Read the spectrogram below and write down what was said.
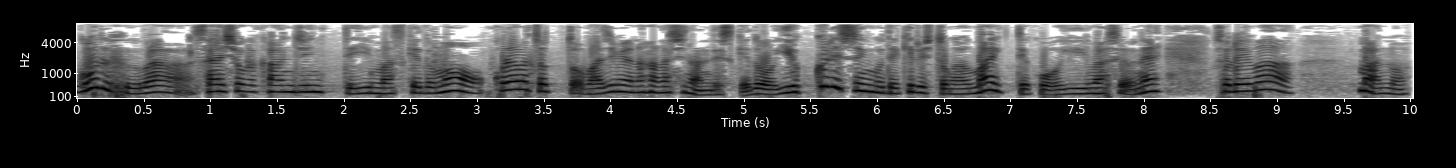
ー、ゴルフは最初が肝心って言いますけども、これはちょっと真面目な話なんですけど、ゆっくりスイングできる人が上手いってこう言いますよね。それは、まあ、あの、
